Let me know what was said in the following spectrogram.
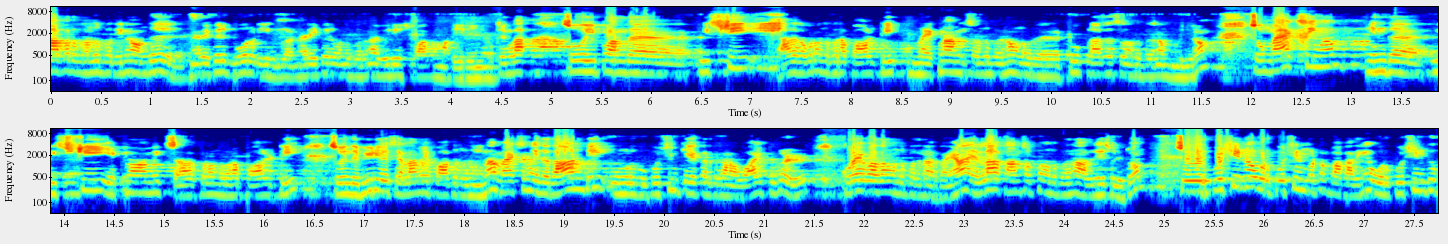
பார்க்கறது வந்து பார்த்தீங்கன்னா வந்து நிறைய பேருக்கு போர் அடிக்கிறது நிறைய பேர் வந்து பார்த்தீங்கன்னா வீடியோஸ் பார்க்க மாட்டேங்கிறீங்க. ஓகேங்களா ஸோ இப்போ அந்த ஹிஸ்ட்ரி அதுக்கப்புறம் வந்து பார்த்தீங்கன்னா பாலிட்டி எக்கனாமிக்ஸ் வந்து பார்த்தீங்கன்னா ஒரு டூ கிளாஸஸ் வந்து பார்த்தீங்கன்னா முடிஞ்சிடும் ஸோ மேக்ஸிமம் இந்த ஹிஸ்ட்ரி எக்கனாமிக்ஸ் அப்புறம் வர பாலிட்டி ஸோ இந்த வீடியோஸ் எல்லாமே பார்த்துட்டு இருந்தீங்கன்னா மேக்ஸிமம் இதை தாண்டி உங்களுக்கு கொஸ்டின் கேட்கறதுக்கான வாய்ப்புகள் குறைவாக தான் வந்து பார்த்தீங்கன்னா இருக்கும். ஏன்னா எல்லா கான்செப்டும் வந்து பார்த்தீங்கன்னா அதிலே சொல்லிட்டோம். ஸோ ஒரு கொஸ்டின்னா ஒரு கொஸ்டின் மட்டும் பார்க்காதீங்க. ஒரு கொஸ்டினுக்கு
